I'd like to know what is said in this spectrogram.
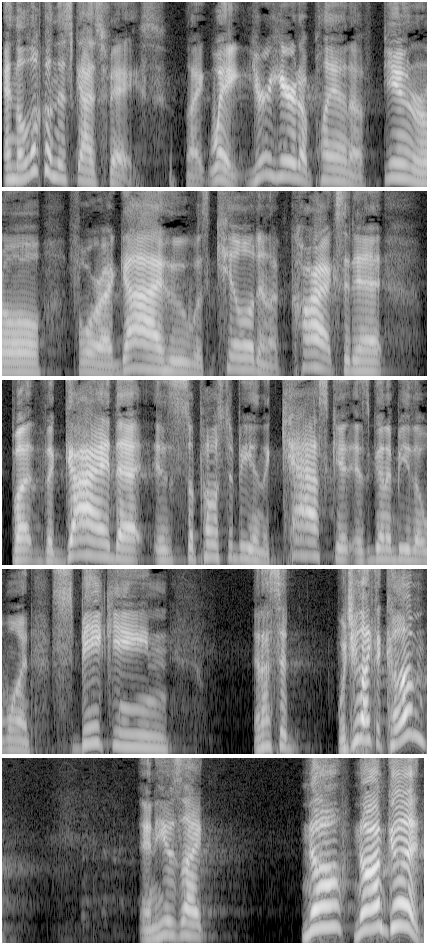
And the look on this guy's face, like, wait, you're here to plan a funeral for a guy who was killed in a car accident, but the guy that is supposed to be in the casket is going to be the one speaking. And I said, Would you like to come? And he was like, No, no, I'm good.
